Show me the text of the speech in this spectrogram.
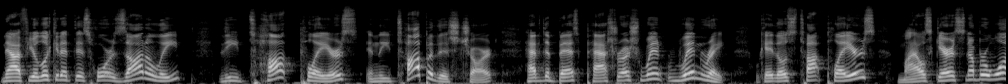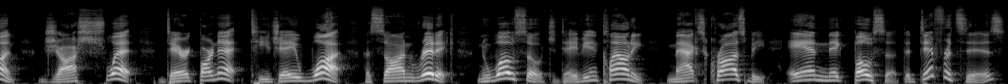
Now, if you're looking at this horizontally, the top players in the top of this chart have the best pass rush win, win rate. Okay, those top players Myles Garrett's number one, Josh Sweat, Derek Barnett, TJ Watt, Haason Reddick, Nwosu, Jadeveon Clowney, Maxx Crosby, and Nick Bosa. The difference is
